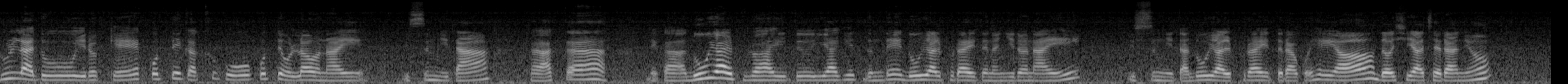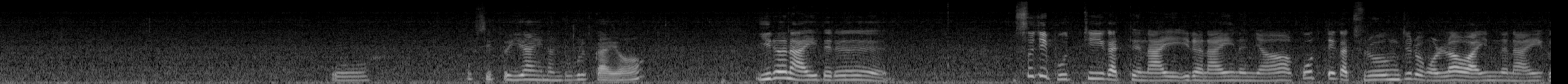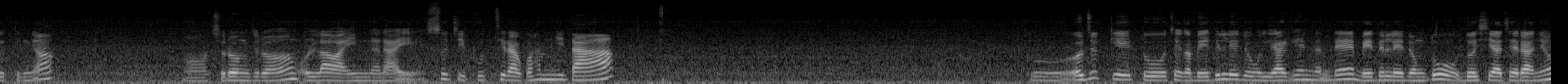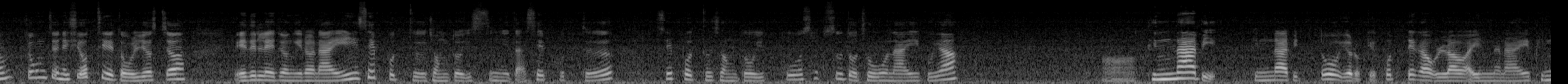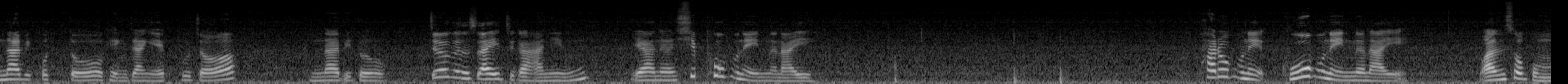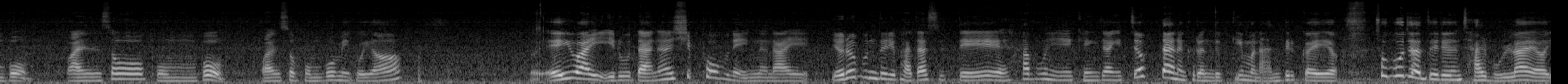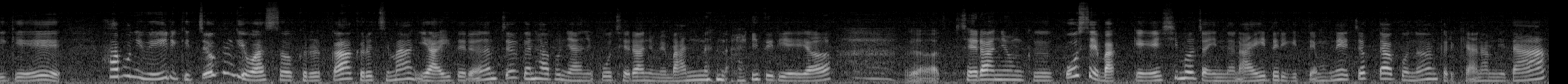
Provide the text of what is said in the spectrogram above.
룰라도 이렇게 꽃대가 크고 꽃대 올라온 아이 있습니다. 그러니까 아까 내가 노얄 브라이드 이야기 했는데 노얄 브라이드는 이런 아이 있습니다. 노얄 브라이드라고 해요. 너시아 제라늄. 또 혹시 또 이 아이는 누굴까요? 이런 아이들은 수지 부티 같은 아이 이런 아이는요 꽃대가 주렁주렁 올라와 있는 아이거든요. 어, 주렁주렁 올라와 있는 아이 수지 부티라고 합니다. 그 어저께 또 제가 메들레종을 이야기했는데 메들레종도 너시아 제라늄 조금 전에 쇼트에도 올렸죠? 메들레종 이런 아이 세 포트 정도 있습니다. 세 포트 세포트 정도 있고 색수도 좋은 아이고요. 어, 빛나빛, 빛나빛도 이렇게 꽃대가 올라와 있는 아이. 빛나빛 꽃도 굉장히 예쁘죠. 빛나비도 적은 사이즈가 아닌 얘는 10호분에 있는 아이. 8호분에, 9호분에 있는 아이. 완소 봄봄. 완소 봄봄 완소 봄봄이고요. 그 AY 이루다는 10호분에 있는 아이. 여러분들이 받았을 때 화분이 굉장히 적다는 그런 느낌은 안 들 거예요. 초보자들은 잘 몰라요. 이게 화분이 왜 이렇게 적은 게 와서 그럴까? 그렇지만 이 아이들은 적은 화분이 아니고 제라늄에 맞는 아이들이에요. 어, 제라늄 그 꽃에 맞게 심어져 있는 아이들이기 때문에 적다고는 그렇게 안 합니다.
